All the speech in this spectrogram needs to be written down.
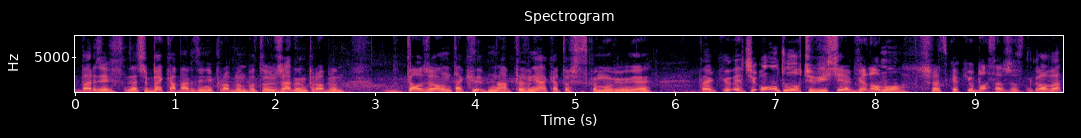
bardziej, znaczy beka bardziej nie problem, bo to żaden problem. To, że on tak na pewniaka to wszystko mówił, nie? Tak, czy o, tu oczywiście, jak wiadomo, szwedzka kiełbasa czosnkowa.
